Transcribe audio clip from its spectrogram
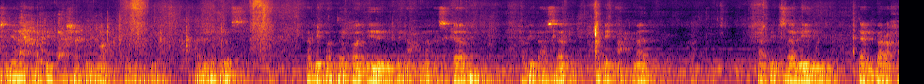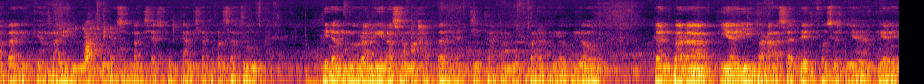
seterusnya Habib Asadullah terus Habib Abdul Qadir bin Ahmad Asgaf Habib Asad Habib Ahmad Habib Salim dan para habaib yang lain yang tidak sempat saya sebutkan satu persatu. Tidak mengurangi rasa mahabbah dan cinta kami kepada beliau-beliau dan para kiai, para asatid khususnya Kiai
